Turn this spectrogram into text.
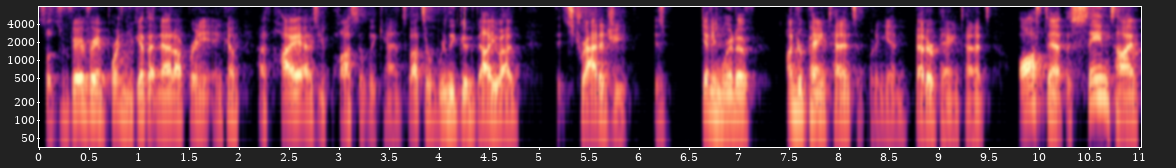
So it's very, very important you get that net operating income as high as you possibly can. So that's a really good value add strategy getting rid of underpaying tenants and putting in better paying tenants. Often at the same time,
